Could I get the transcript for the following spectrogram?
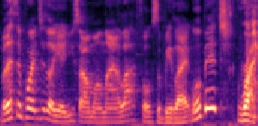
But that's important too, though. Yeah, you saw him online. A lot of folks will be like, "Well, bitch," Right.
